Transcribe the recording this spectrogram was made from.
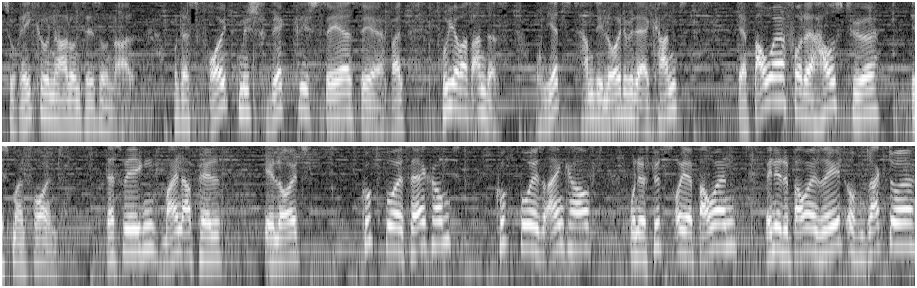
zu regional und saisonal. Und das freut mich wirklich sehr, sehr, weil früher war es anders. Und jetzt haben die Leute wieder erkannt, der Bauer vor der Haustür ist mein Freund. Deswegen mein Appell, ihr Leute, guckt, wo es herkommt, guckt, wo ihr es einkauft, unterstützt euer Bauern. Wenn ihr den Bauern seht auf dem Traktor,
